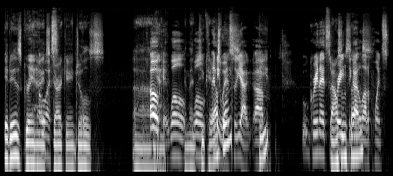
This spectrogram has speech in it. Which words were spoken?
it is Grey Yeah. Oh, Knights, see. Dark Angels. Uh, Oh, okay. Well, and then well. two Chaos Anyway, ones? so yeah, um, Pete? Grey Knights are great. Thousand They got a lot of points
